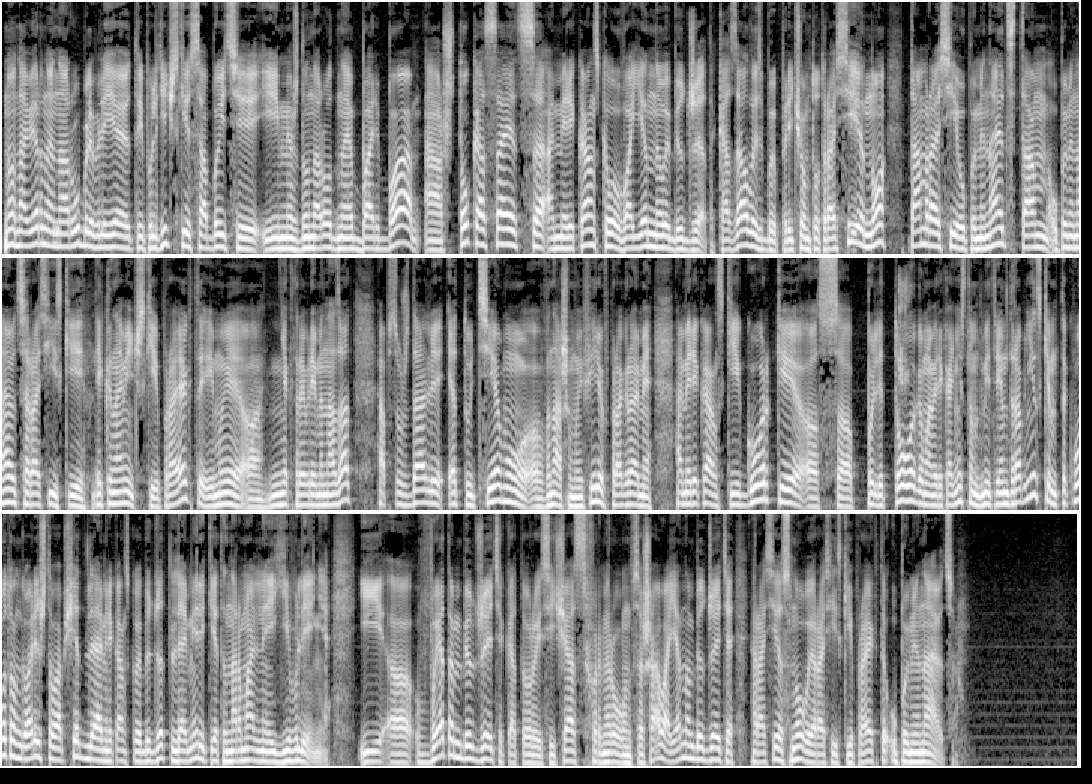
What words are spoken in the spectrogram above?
Ну, наверное, на рубль влияют и политические события, и международная борьба. А что касается американского военного бюджета, казалось бы, при чем тут Россия, но там Россия упоминается, там упоминаются российские экономические проекты, и мы а, некоторое время назад обсуждали эту тему в нашем эфире в программе «Американские горки» с политологом, американистом Дмитрием Дробницким. Так вот, он говорит, что вообще для американского бюджета, для Америки это нормальное явление. И э, в этом бюджете, который сейчас сформирован в США, в военном бюджете, Россия снова и российские проекты упоминаются.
